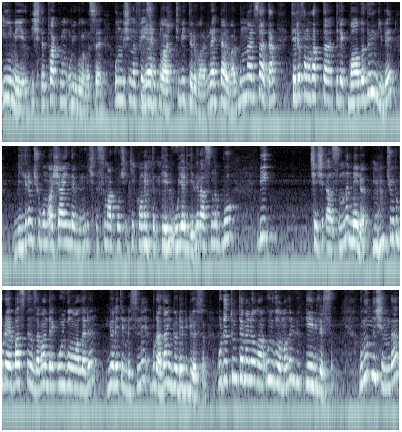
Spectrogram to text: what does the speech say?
e-mail, işte takvim uygulaması. Bunun dışında Facebook Rehber. var, Twitter var, rehber var. Bunlar zaten telefonu hatta direkt bağladığın gibi bildirim çubuğunu aşağı indirdiğinde işte Smartwatch 2 Connected diye bir uyarı gelir. Aslında bu bir çeşit aslında menü. Hı hı. Çünkü buraya bastığın zaman direkt uygulamaların yönetilmesini buradan görebiliyorsun. Burada tüm temel olan uygulamaları yükleyebilirsin. Bunun dışında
